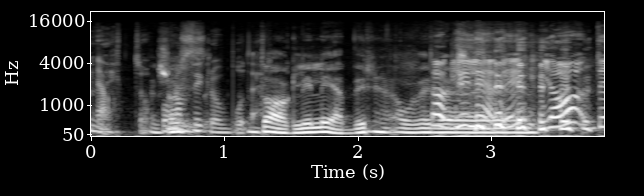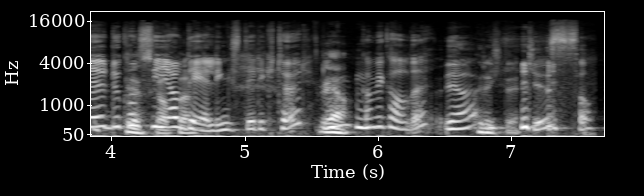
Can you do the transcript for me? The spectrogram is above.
Nettopp. Ja. Og han fikk lov å bo der. Daglig leder over Daglig eh, leder. Ja, det, du kan si avdelingsdirektør, Ja. kan vi kalle det. Ja, Riktig. ikke sant.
